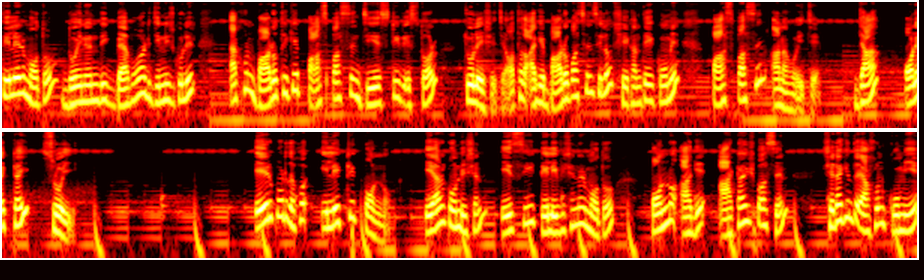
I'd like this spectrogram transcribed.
তেলের মতো দৈনন্দিন ব্যবহার জিনিসগুলির এখন বারো থেকে পাঁচ পার্সেন্ট জিএসটির স্তর চলে এসেছে। অর্থাৎ আগে বারো পার্সেন্ট ছিল, সেখান থেকে কমে পাঁচ পার্সেন্ট আনা হয়েছে, যা অনেকটাই শ্রয়ী। এরপর দেখো ইলেকট্রিক পণ্য এয়ার কন্ডিশন এসি টেলিভিশনের মতো পণ্য আগে আঠাইশ পার্সেন্ট সেটা কিন্তু এখন কমিয়ে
